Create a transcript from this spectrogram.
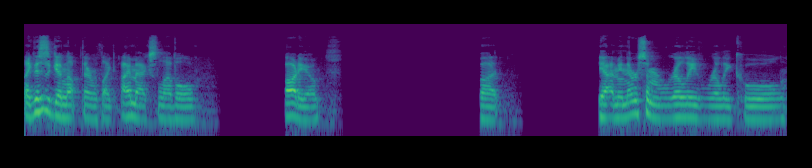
Like this is getting up there with like IMAX level audio. But yeah, I mean there were some really, really cool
